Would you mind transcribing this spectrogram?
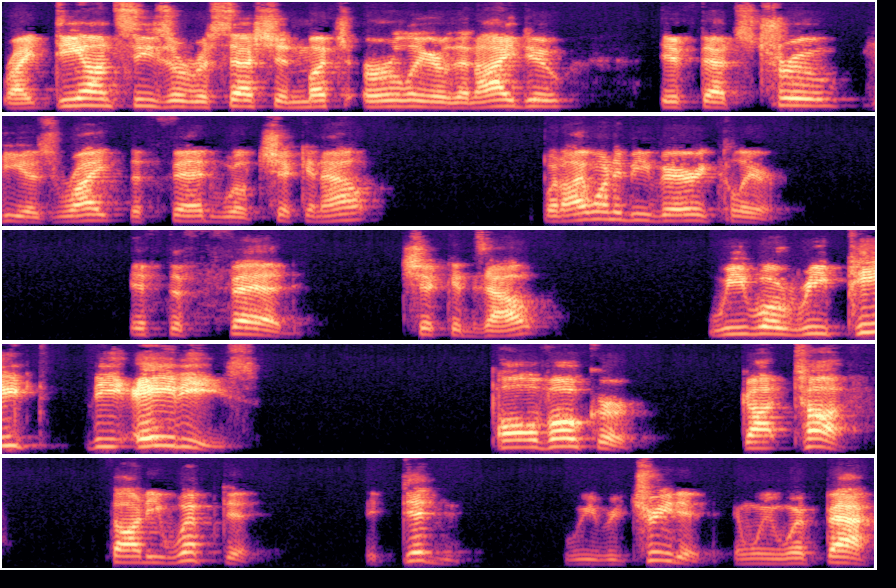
right? Dion sees a recession much earlier than I do. If that's true, he is right. The Fed will chicken out. But I want to be very clear. If the Fed chickens out, we will repeat the 80s. Paul Volcker got tough, thought he whipped it. It didn't. We retreated and we went back.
